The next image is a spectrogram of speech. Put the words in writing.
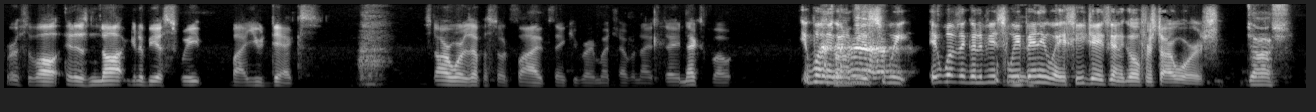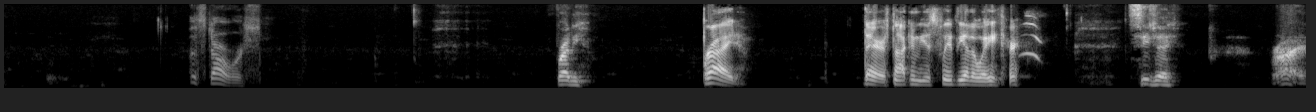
First of all, it is not going to be a sweep by you dicks. Star Wars Episode 5. Thank you very much. Have a nice day. Next vote. It wasn't going to be a sweep. It wasn't going to be a sweep anyway. CJ's going to go for Star Wars. Josh, Star Wars. Freddie, Bride. There. It's not going to be a sweep the other way either. CJ. right,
